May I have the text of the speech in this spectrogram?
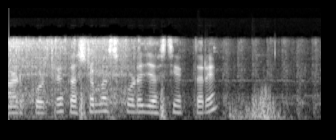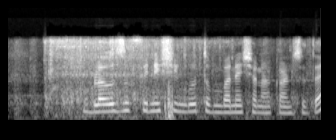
ಮಾಡಿಕೊಟ್ರೆ ಕಸ್ಟಮರ್ಸ್ ಕೂಡ ಜಾಸ್ತಿ ಆಗ್ತಾರೆ. ಬ್ಲೌಸು ಫಿನಿಶಿಂಗು ತುಂಬಾ ಚೆನ್ನಾಗಿ ಕಾಣಿಸುತ್ತೆ.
